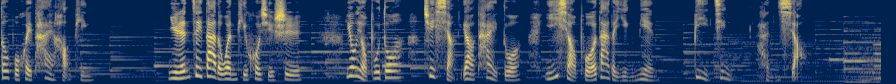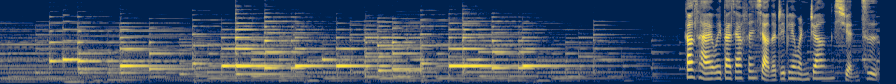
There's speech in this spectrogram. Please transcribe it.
都不会太好听。女人最大的问题，或许是拥有不多，却想要太多，以小博大的赢面，毕竟很小。刚才为大家分享的这篇文章，选自《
